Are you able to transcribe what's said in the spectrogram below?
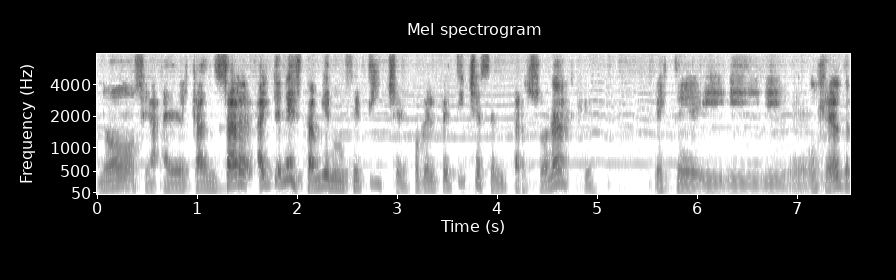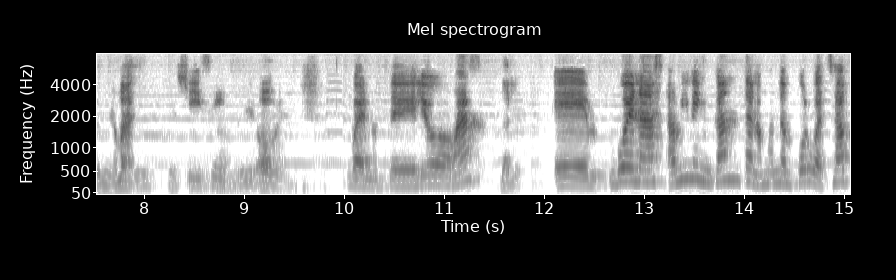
¿no? O sea, alcanzar, ahí tenés también un fetiche, porque el fetiche es el personaje, este, y, y- y, eh, en general termina mal. eso, Sí, sí. ¿no? Y obvio. Bueno, te leo más. Dale. Eh, buenas, a mí me encanta, nos mandan por WhatsApp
